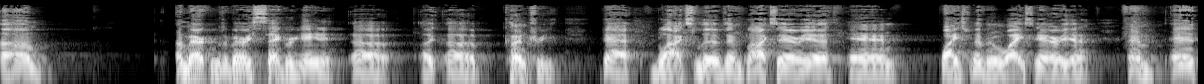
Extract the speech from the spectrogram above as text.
um, America was a very segregated uh, uh, uh, country that blacks lived in blacks area and whites lived in whites area and and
